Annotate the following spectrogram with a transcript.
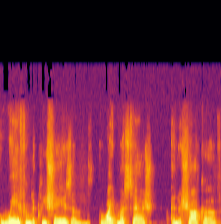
away from the cliches of the white mustache and the shock of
